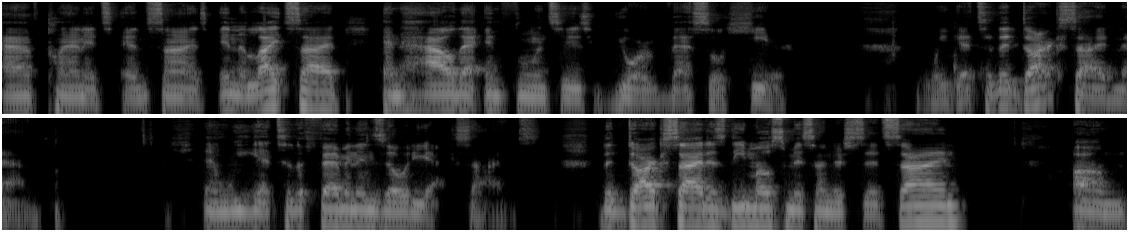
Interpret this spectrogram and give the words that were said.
have planets and signs in the light side and how that influences your vessel here. We get to the dark side now, and we get to the feminine zodiac signs. The dark side is the most misunderstood sign um,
